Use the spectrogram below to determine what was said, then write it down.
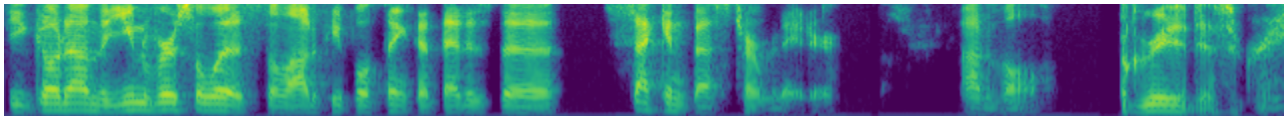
If you go down the Universal list, a lot of people think that that is the second best Terminator out of all. Agree to disagree.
